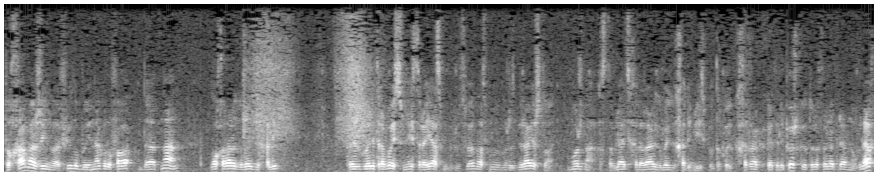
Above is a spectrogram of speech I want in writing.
тоха мажин ва филу бы ина груфа да атнан лохарар габай халип. То есть, говорит Рабой, если у меня есть раяс, у нас мы разбирали, что можно оставлять харараль габайга халим. Есть вот такой харар, какая-то лепешка, которую оставляют прямо на углях.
